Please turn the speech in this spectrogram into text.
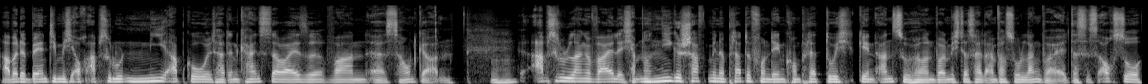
Aber der Band, die mich auch absolut nie abgeholt hat, in keinster Weise, waren äh, Soundgarden. Mhm. Absolut Langeweile. Ich habe noch nie geschafft, mir eine Platte von denen komplett durchgehend anzuhören, weil mich das halt einfach so langweilt. Das ist auch so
